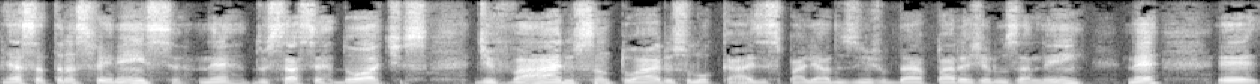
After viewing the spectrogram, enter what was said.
essa transferência né, dos sacerdotes de vários santuários locais espalhados em Judá para Jerusalém, né, é,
